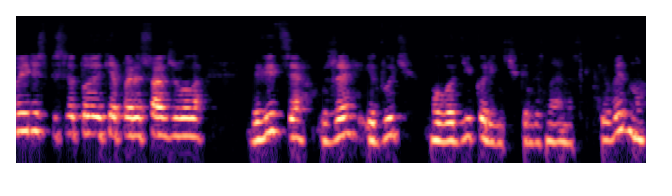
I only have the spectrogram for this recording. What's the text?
виріс після того, як я пересаджувала. Дивіться, вже йдуть молоді корінчики. Не знаю, наскільки видно.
